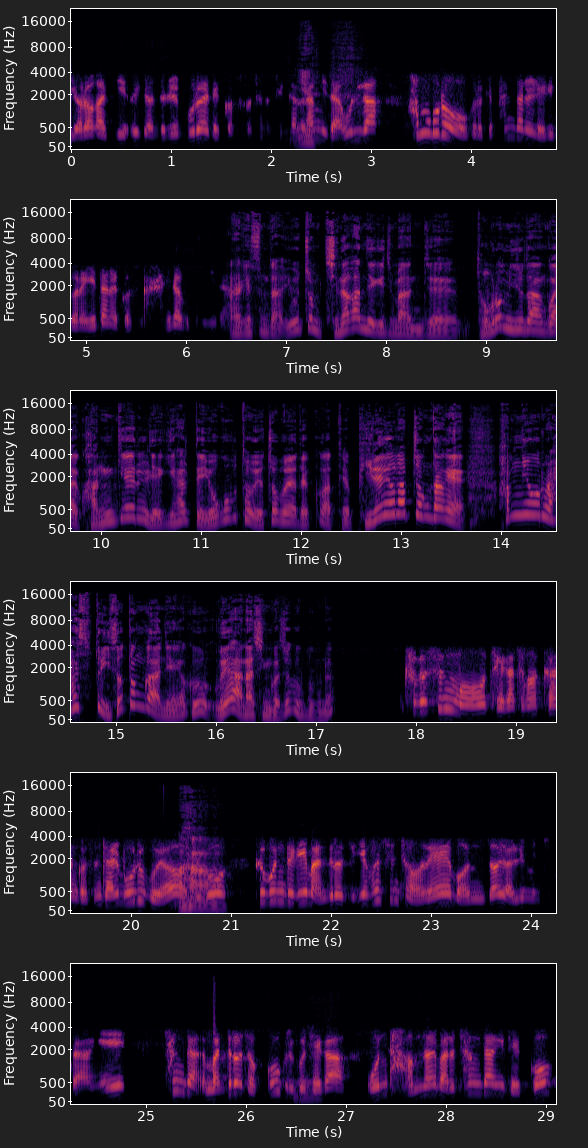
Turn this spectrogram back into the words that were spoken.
여러 가지 의견들을 물어야 될 것으로 저는 생각을 예. 합니다. 우리가 함부로 그렇게 판단을 내리거나 예단할 것은 아니라고 봅니다. 알겠습니다. 이거 좀 지나간 얘기지만 이제 더불어민주당과의 관계를 얘기할 때 요거부터 여쭤봐야 될 것 같아요. 비례연합정당에 합류를 할 수도 있었던 거 아니에요? 그 왜 안 하신 거죠? 그 부분은? 그것은 뭐 제가 정확한 것은 잘 모르고요. 아하. 그리고 그분들이 만들어지기 훨씬 전에 먼저 열린민주당이 창당 만들어졌고 그리고 네. 제가 온 다음 날 바로 창당이 됐고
